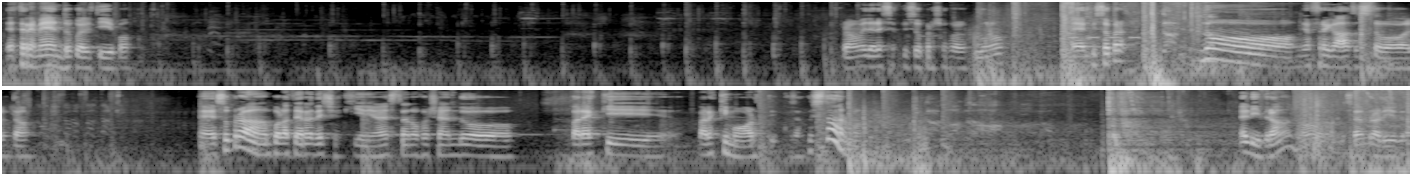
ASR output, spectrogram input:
è tremendo quel tipo. Proviamo a vedere se qui sopra c'è qualcuno. Eh, qui sopra... No! Mi ha fregato stavolta. Eh, sopra un po' la terra dei cecchini, eh. Stanno facendo parecchi... parecchi morti. Cos'è quest'arma? È l'idra? No, non sembra l'idra.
